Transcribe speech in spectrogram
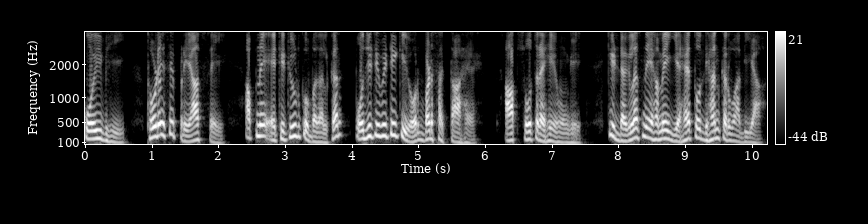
कोई भी थोड़े से प्रयास से अपने एटीट्यूड को बदलकर पॉजिटिविटी की ओर बढ़ सकता है। आप सोच रहे होंगे कि डगलस ने हमें यह तो ध्यान करवा दिया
